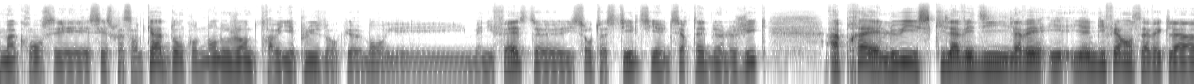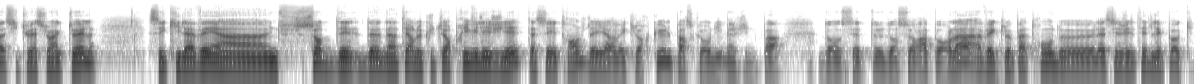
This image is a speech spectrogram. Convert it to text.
Macron, c'est 64, donc on demande aux gens de travailler plus. Donc, bon, ils, manifestent, ils sont hostiles, il y a une certaine logique. Après, lui, ce qu'il avait dit, il, avait, il y a une différence avec la situation actuelle c'est qu'il avait une sorte d'interlocuteur privilégié, assez étrange d'ailleurs avec le recul, parce qu'on n'imagine pas dans, cette, dans ce rapport-là, avec le patron de la CGT de l'époque,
